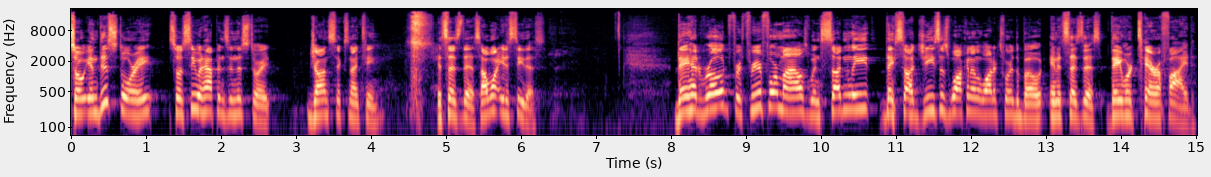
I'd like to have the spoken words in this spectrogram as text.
So, in this story, so see what happens in this story John 6 19. It says this I want you to see this. They had rowed for three or four miles when suddenly they saw Jesus walking on the water toward the boat, and it says this they were terrified.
